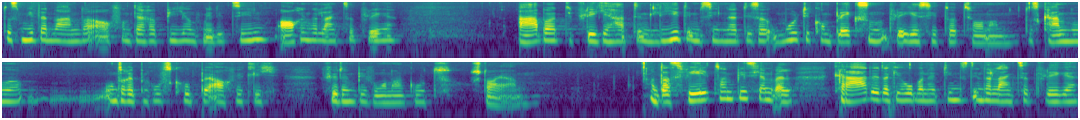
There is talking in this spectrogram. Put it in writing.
das Miteinander auch von Therapie und Medizin, auch in der Langzeitpflege. Aber die Pflege hat den Lead im Sinne dieser multikomplexen Pflegesituationen. Das kann nur unsere Berufsgruppe auch wirklich für den Bewohner gut steuern. Und das fehlt so ein bisschen, weil gerade der gehobene Dienst in der Langzeitpflege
